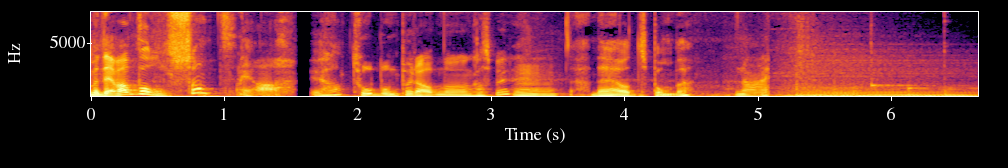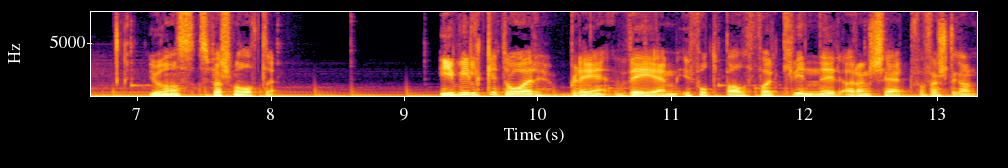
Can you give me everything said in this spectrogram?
Men det var voldsomt. Ja. Ja, to bom på rad nå, Kasper. Ja, det er oddsbombe. Nei. Jonas, spørsmål åtte. I hvilket år ble VM i fotball for kvinner arrangert for første gang?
